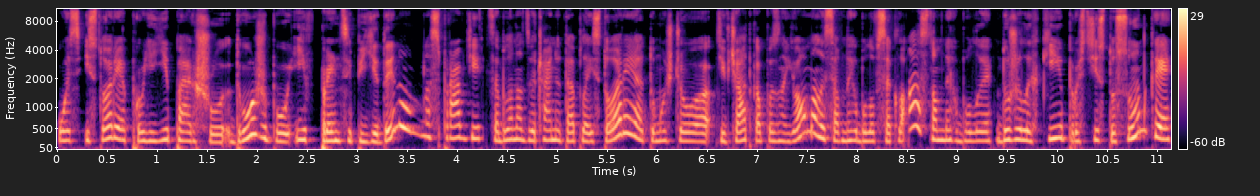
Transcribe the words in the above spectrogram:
ось історія про її першу дружбу, і в принципі єдину насправді це була надзвичайно тепла історія, тому що дівчатка познайомилися, в них було все класно, в них були дуже легкі, прості стосунки.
